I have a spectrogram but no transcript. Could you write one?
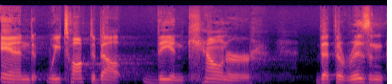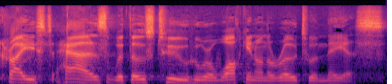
and we talked about the encounter that the risen Christ has with those two who were walking on the road to Emmaus.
